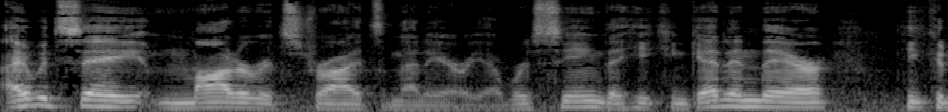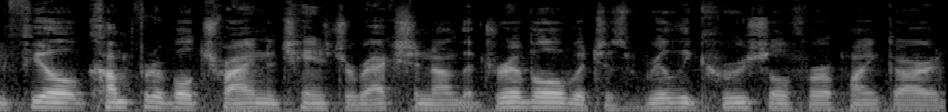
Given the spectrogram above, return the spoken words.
I would say, moderate strides in that area. We're seeing that he can get in there. He could feel comfortable trying to change direction on the dribble, which is really crucial for a point guard.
